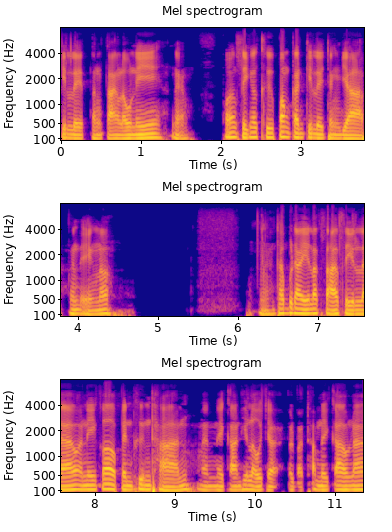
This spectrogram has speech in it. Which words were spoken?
กิเลสต่างๆ เหล่านี้นะเพราะสิ่งก็คือป้องกันกิเลสอย่างหยาบนั่นเองเนาะถ้าผู้ใดรักษาศีลแล้ว อันนี้ก็เป็นพื้นฐานในการที่เราจะปฏิบัติธรรมในก้าวหน้า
